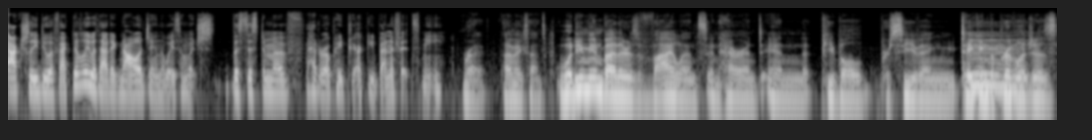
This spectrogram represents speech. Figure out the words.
actually do effectively without acknowledging the ways in which the system of heteropatriarchy benefits me. Right. That makes sense. What do you mean by there's violence inherent in people perceiving, taking mm. the privileges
